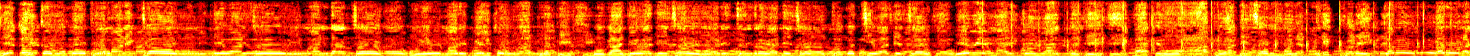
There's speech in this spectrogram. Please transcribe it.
જે કઈ કરું, હું બહુ પ્રમાણિક છું, હું નીતિવાન છું, ઈમાનદાર છું, હું એવી મારી બિલકુલ વાત નથી. હું ગાંધીવાદી છું, હું હરિશ્ચંદ્રવાદી છું, હું ભગતસિંહવાદી છું, એવી મારી કોઈ વાત નથી. બાકી હું આપવાદી છું મને ઠીક પડે કરો, કરું ને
